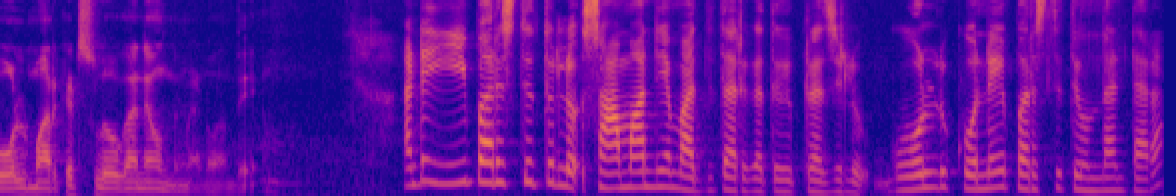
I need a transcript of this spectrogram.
గోల్డ్ మార్కెట్ స్లోగానే ఉంది మేడం అది. అంటే ఈ పరిస్థితుల్లో సామాన్య మధ్యతరగతి ప్రజలు గోల్డ్ కొనే పరిస్థితి ఉందంటారా?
